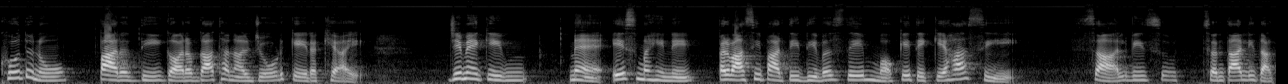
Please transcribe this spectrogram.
ਖੁਦ ਨੂੰ ਭਾਰਤ ਦੀ ਗੌਰਵ ਗਾਥਾ ਨਾਲ ਜੋੜ ਕੇ ਰੱਖਿਆ ਹੈ ਜਿਵੇਂ ਕਿ ਮੈਂ ਇਸ ਮਹੀਨੇ ਪ੍ਰਵਾਸੀ ਭਾਰਤੀ ਦਿਵਸ ਦੇ ਮੌਕੇ ਤੇ ਕਿਹਾ ਸੀ, ਸਾਲ 2047 ਤੱਕ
